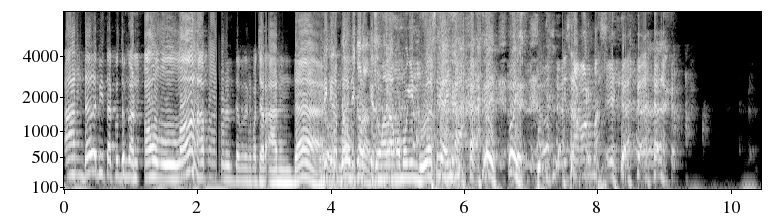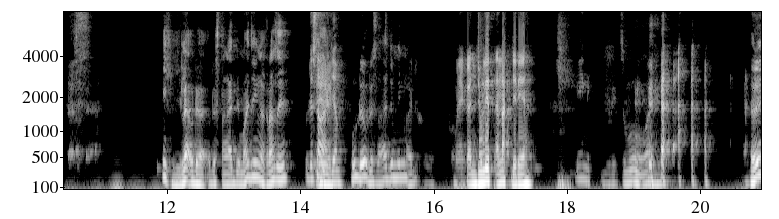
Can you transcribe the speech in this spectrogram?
anda lebih takut dengan Allah apa Anda lebih takut dengan pacar Anda? Ini kenapa di podcast malah ngomongin gua sih anjing. Hei, woi. Diserang ormas. Ih gila udah udah setengah jam aja nggak kerasa ya? Udah setengah jam. Udah udah setengah jam ini. Kebanyakan julid enak jadinya. Ini julid semua. Ini,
